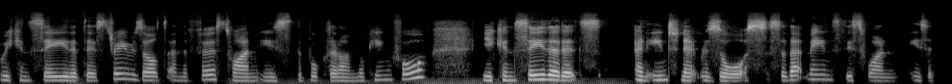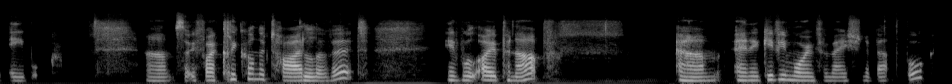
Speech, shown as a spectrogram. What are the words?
We can see that there's three results and the first one is the book that I'm looking for. You can see that it's an internet resource. So that means this one is an ebook. Um, so if I click on the title of it, it will open up um, and it give you more information about the book.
